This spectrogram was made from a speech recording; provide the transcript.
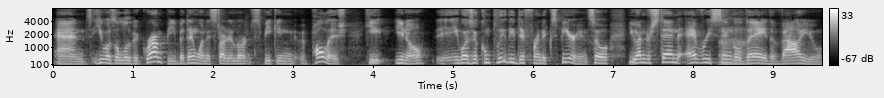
and he was a little bit grumpy but then when I started learning speaking Polish he you know it was a completely different experience so you understand every single uh-huh. day the value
